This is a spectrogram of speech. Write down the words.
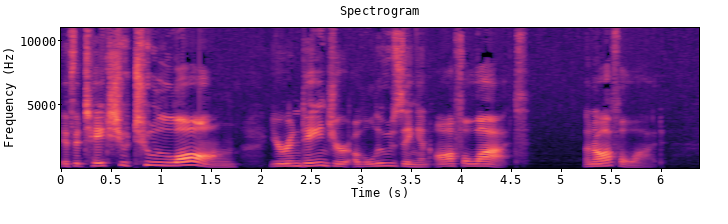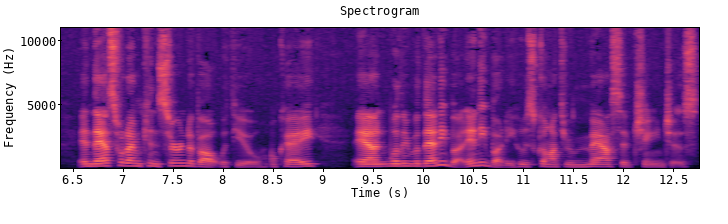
if it takes you too long, you're in danger of losing an awful lot. An awful lot. And that's what I'm concerned about with you, okay? And with, with anybody, anybody who's gone through massive changes.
